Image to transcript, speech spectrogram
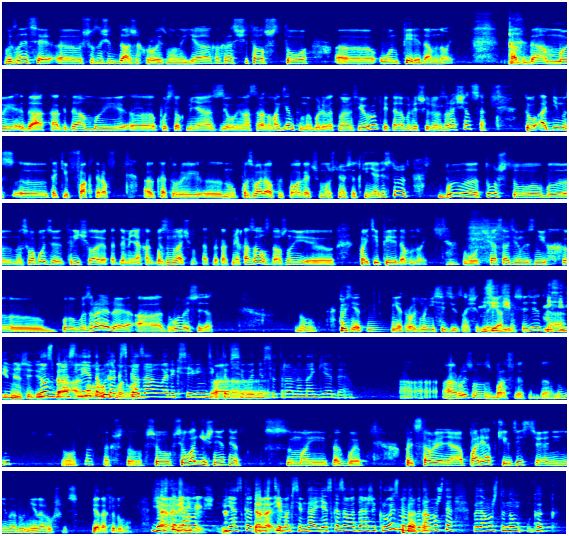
Вы знаете, э, что значит даже к Ройзману? Я как раз считал, что э, он передо мной когда мы, да, когда мы, э, того, как меня сделали иностранным агентом, мы были в этот момент в Европе, и когда мы решили возвращаться, то одним из э, таких факторов, э, который э, ну, позволял предполагать, что, может, меня все-таки не арестуют, было то, что было на свободе три человека, для меня как бы значимых, которые, как мне казалось, должны пойти передо мной. Вот. Сейчас один из них в Израиле, а двое сидят. Ну, то есть нет, нет, Ройзман не сидит, значит, не сидит, сидит, не, а, сидит, не сидит. Но с браслетом, да, но как сказал вот, Алексей Венедиктов а, сегодня с утра на ноге, да. А, а Ройзман с браслетом, да, ну вот, вот так, так что все, все логично, нет, нет, мои как бы представления о порядке их действий, они не, нару, не нарушились. Я так и думал. Я а, сказала, я сказала, да, прости, да, Максим, да, я сказала даже к Ройзману, потому что, потому что, ну, как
